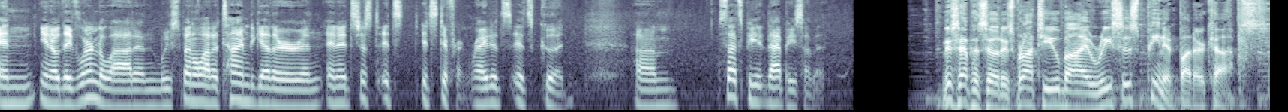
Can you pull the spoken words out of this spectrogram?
and you know they've learned a lot and we've spent a lot of time together and, and it's just it's it's different right? It's it's good. Um, so that's that piece of it. This episode is brought to you by reese's peanut butter cups.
